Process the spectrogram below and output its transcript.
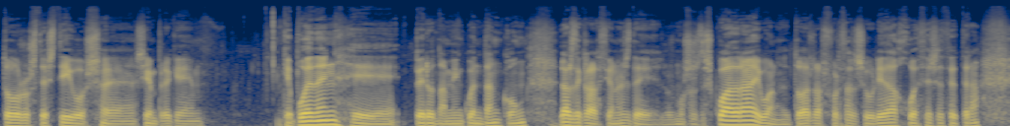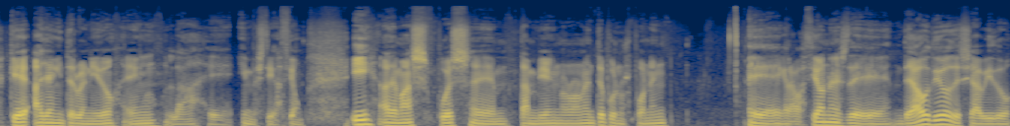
Todos los testigos siempre que, que pueden, eh, pero también cuentan con las declaraciones de los Mossos de Escuadra y bueno, de todas las fuerzas de seguridad, jueces, etcétera, que hayan intervenido en la eh, investigación. Y además, pues eh, también normalmente pues, nos ponen eh, grabaciones de, audio, de si ha habido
